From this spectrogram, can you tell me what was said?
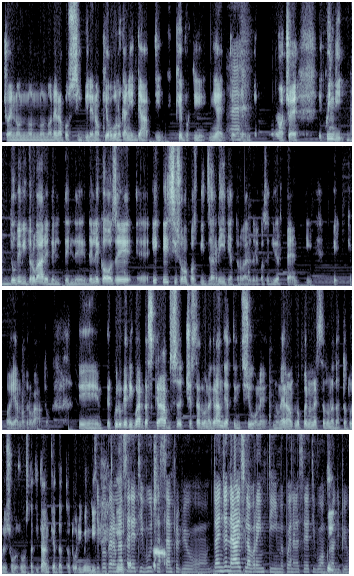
Cioè non, non, non era possibile, no? Piovono cani e gatti, che vuol dire niente. Eh no? Cioè, e quindi dovevi trovare del, delle, delle, cose eh, e, e, si sono un po' sbizzarriti a trovare delle cose divertenti e, che poi hanno trovato. E per quello che riguarda Scrubs c'è stata una grande attenzione, non era, no, poi non è stato un adattatore solo, sono stati tanti adattatori. Quindi tipo per una serie tv c'è sempre più... Già in generale si lavora in team, poi nelle serie tv ancora sì. di più.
